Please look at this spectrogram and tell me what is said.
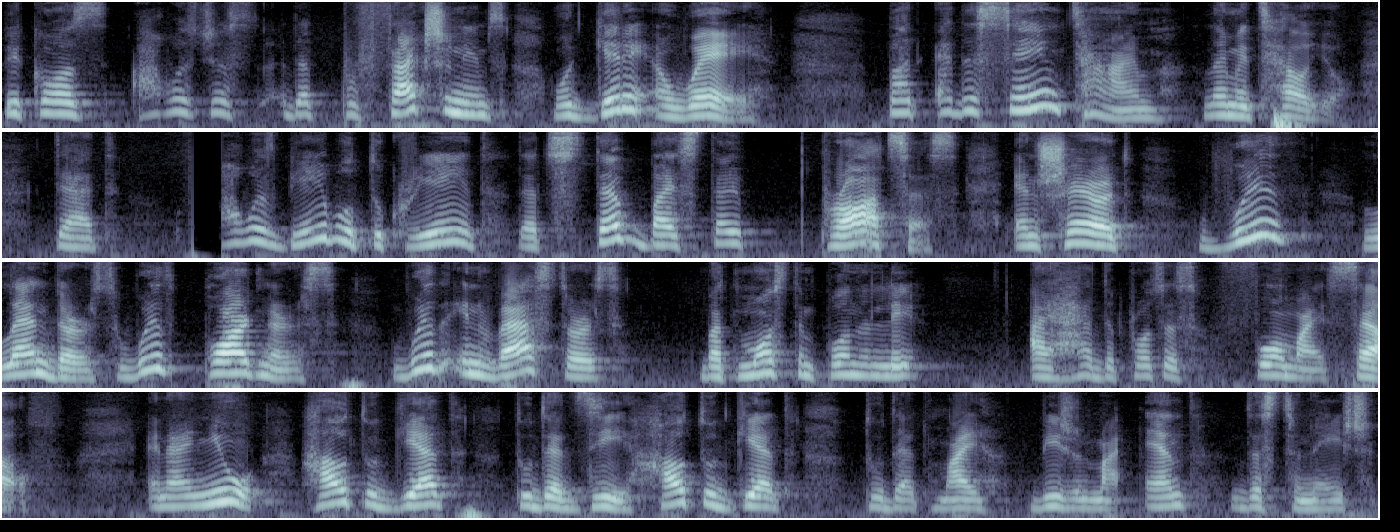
because I was just, that perfectionism was getting away. But at the same time, let me tell you that I was be able to create that step-by-step process and share it with lenders, with partners, with investors, but most importantly, I had the process for myself. And I knew how to get to that Z, how to get to that my vision, my end destination.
